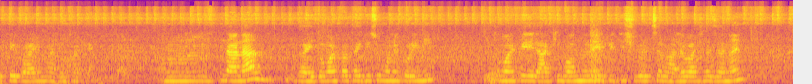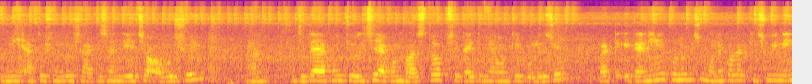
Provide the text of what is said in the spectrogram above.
ওকে বাই ভালো থাকেন। না না, ভাই, তোমার কথায় কিছু মনে করিনি। তোমাকে রাখি বন্ধনের প্রীতি, শুভেচ্ছা, ভালোবাসা জানাই। তুমি এত সুন্দর সাজেশান দিয়েছ, অবশ্যই। যেটা এখন চলছে, এখন বাস্তব, সেটাই তুমি আমাকে বলেছ। বাট এটা নিয়ে কোনো কিছু মনে করার কিছুই নেই।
